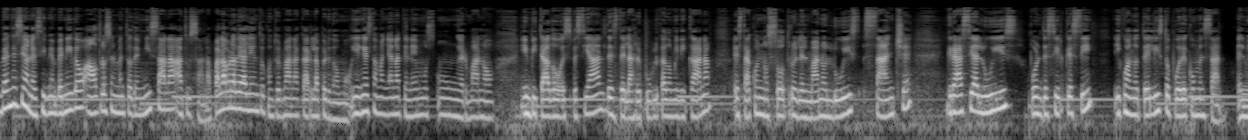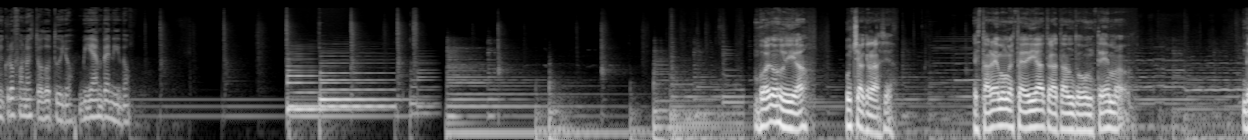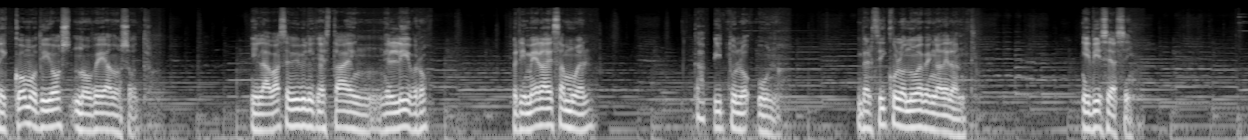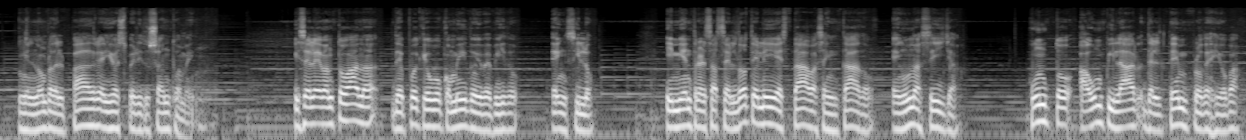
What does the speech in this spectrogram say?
Bendiciones y bienvenido a otro segmento de Mi Sala a Tu Sala. Palabra de aliento con tu hermana Carla Perdomo. Y en esta mañana tenemos un hermano invitado especial desde la República Dominicana. Está con nosotros el hermano Luis Sánchez. Gracias Luis por decir que sí. Y cuando esté listo puede comenzar. El micrófono es todo tuyo. Bienvenido. Buenos días, muchas gracias. Estaremos en este día tratando un tema de cómo Dios nos ve a nosotros. Y la base bíblica está en el libro Primera de Samuel, capítulo 1, versículo 9 en adelante. Y dice así, en el nombre del Padre, y Espíritu Santo, amén. Y se levantó Ana después que hubo comido y bebido en Silo. Y mientras el sacerdote Elí estaba sentado en una silla junto a un pilar del templo de Jehová,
